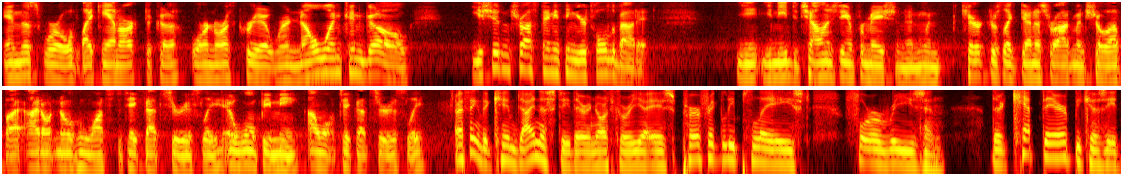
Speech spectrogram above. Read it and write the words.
in this world like Antarctica or North Korea where no one can go, you shouldn't trust anything you're told about it you, you need to challenge the information. And when characters like Dennis Rodman show up, I, I don't know who wants to take that seriously. It won't be me. I won't take that seriously. I think the Kim dynasty there in North Korea is perfectly placed for a reason. They're kept there because it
